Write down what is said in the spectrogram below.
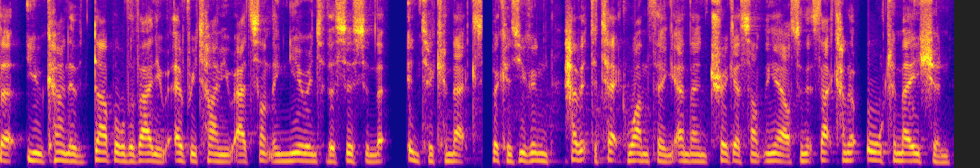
that you kind of double the value every time you add something new into the system that interconnects because you can have it detect one thing and then trigger something else. And it's that kind of automation,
